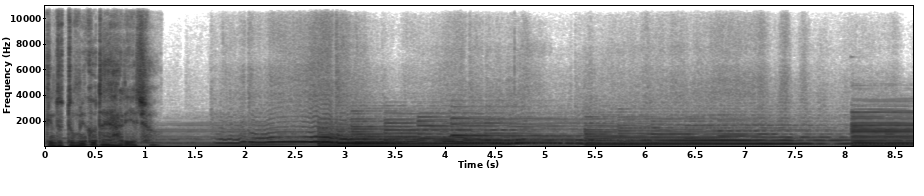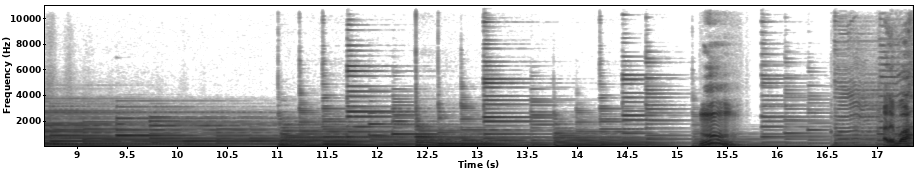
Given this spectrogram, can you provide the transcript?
কিন্তু তুমি কোথায় হারিয়েছ? হুম। আরে বাহ।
